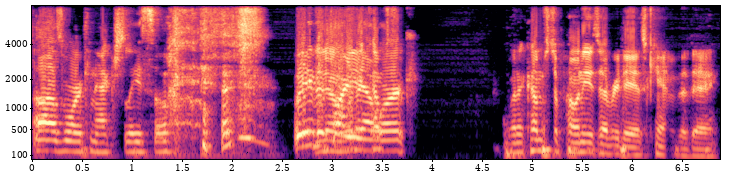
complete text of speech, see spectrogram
Oh, I was working actually, so we've been You know, when partying at comes to- work. When it comes to ponies, every day is Canada Day.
